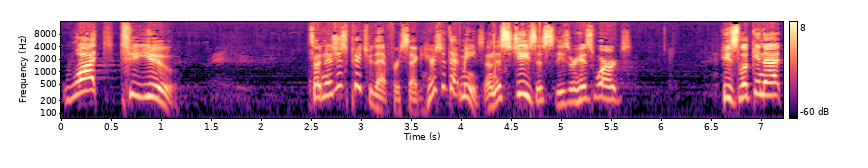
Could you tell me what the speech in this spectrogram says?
what to you? So now just picture that for a second. Here's what that means. And this is Jesus. These are his words. He's looking at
